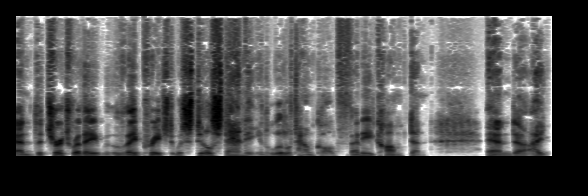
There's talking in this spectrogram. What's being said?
And the church where they, they preached was still standing in a little town called Fenny Compton. And uh, I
